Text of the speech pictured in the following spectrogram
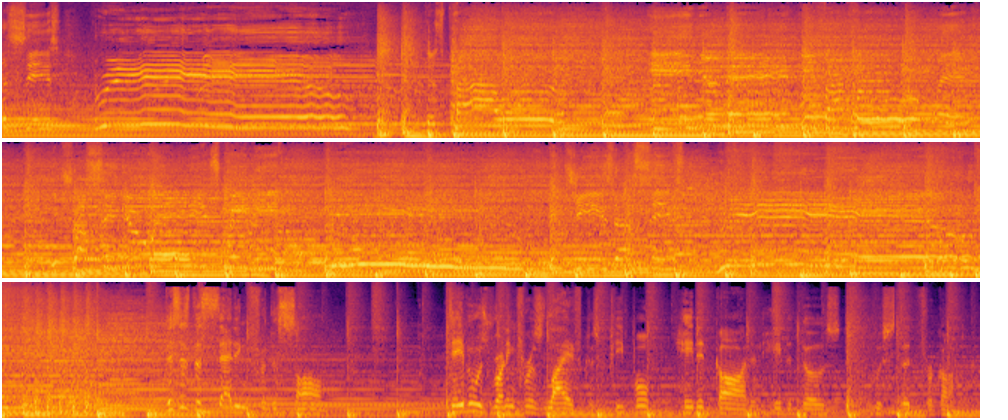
This is real. This power in your name, if I told you. We trusting you is meaning. We. It Jesus is real. This is the setting for the psalm. David was running for his life because people hated God and hated those who stood for God.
